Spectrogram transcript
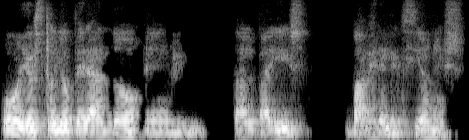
o yo estoy operando en tal país, va a haber elecciones,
